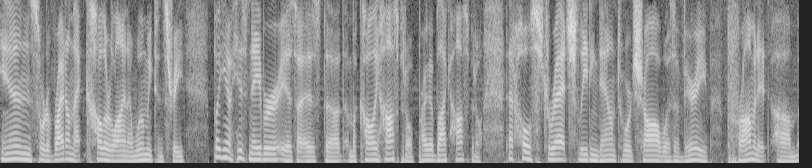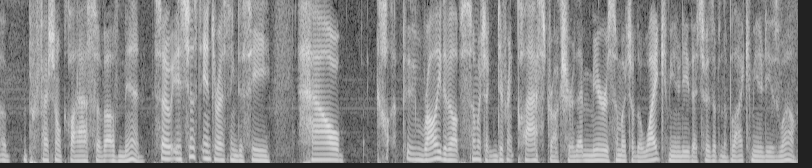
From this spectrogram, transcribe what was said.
in sort of right on that color line on Wilmington Street. But you know, his neighbor is uh, is the, the Macaulay Hospital, private black hospital. That whole stretch leading down towards Shaw was a very prominent um, uh, professional class of, of men. So it's just interesting to see how Raleigh develops so much a different class structure that mirrors so much of the white community that shows up in the black community as well.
